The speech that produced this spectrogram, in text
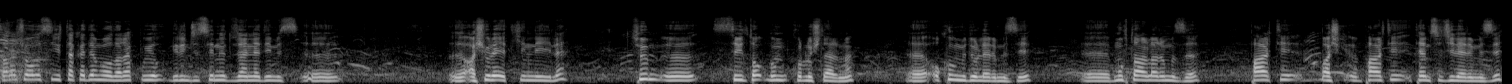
Saraçoğlu Siirt Akademi olarak bu yıl birincisini düzenlediğimiz e, e, aşure etkinliğiyle tüm e, sivil toplum kuruluşlarını, e, okul müdürlerimizi, e, muhtarlarımızı, parti baş, parti temsilcilerimizi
